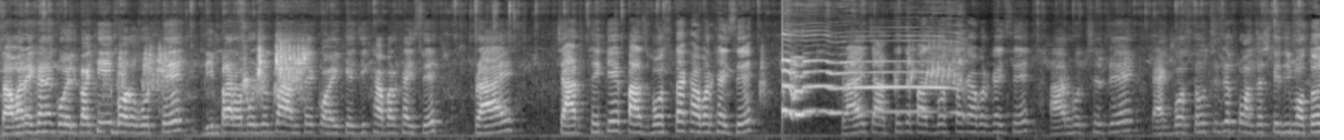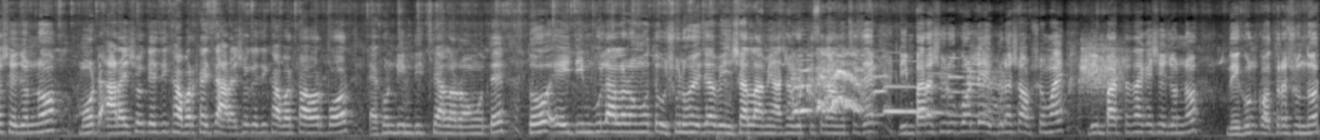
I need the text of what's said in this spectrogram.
তো আমার এখানে কোয়েল পাখি বড় করতে ডিম পাড়া পর্যন্ত আনতে কয়েক কেজি খাবার খাইছে, প্রায় চার থেকে পাঁচ বস্তা খাবার খাইছে। প্রায় চার থেকে পাঁচ বস্তা খাবার খাইছে। আর হচ্ছে যে, এক বস্তা হচ্ছে যে পঞ্চাশ কেজি মতো সেই জন্য মোট আড়াইশো কেজি খাবার খাইছে। আড়াইশো কেজি খাবার খাওয়ার পর এখন ডিম দিচ্ছে আল্লাহ রহমতে। তো এই ডিমগুলো আল্লাহ রহমতে উসুল হয়ে যাবে ইনশাল্লাহ আমি আশা করতেছি। কারণ হচ্ছে যে, ডিম পাড়া শুরু করলে এগুলো সবসময় ডিম পাড়তে থাকে সেই জন্য দেখুন কতটা সুন্দর।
